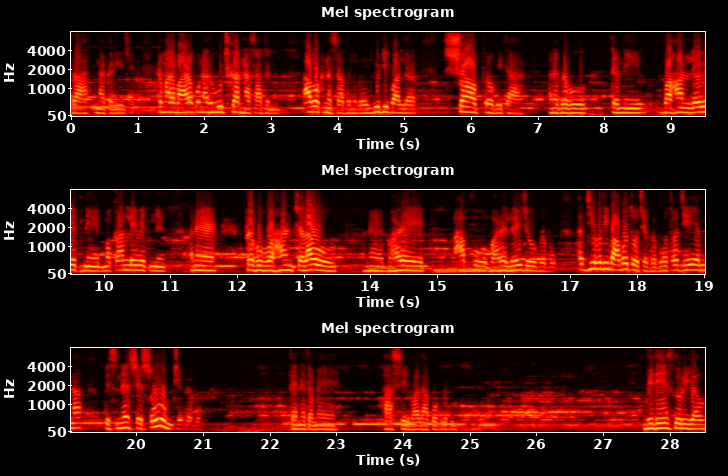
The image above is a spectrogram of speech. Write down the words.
પ્રાર્થના કરીએ છીએ. તમારા બાળકોના રોજગારના સાધનો, આવકના સાધનો પ્રભુ, બ્યુટી પાર્લર, શોપ પ્રભુતા અને પ્રભુ તેમની વાહન લેવેતને મકાન લેવેતને અને પ્રભુ વાહન ચલાવવું અને ભાડે આપવું, ભાડે લઈ જવો પ્રભુ. હજી બધી બાબતો છે પ્રભુ, અથવા જે એમના બિઝનેસ છે શોરૂમ છે પ્રભુ, તેને તમે આશીર્વાદ આપો પ્રભુ. વિદેશ દોરી જાઓ,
